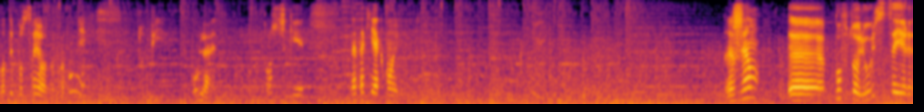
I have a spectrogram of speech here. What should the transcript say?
Бо типу серйозно, кордони якісь тупі. Погляньте. Трошечки не такі, як мої. Режим, е, повторюсь, цей,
